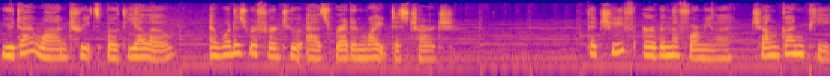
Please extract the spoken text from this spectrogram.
Yu Dai Wan treats both yellow and what is referred to as red and white discharge. The chief herb in the formula, Chun Gen Pi,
